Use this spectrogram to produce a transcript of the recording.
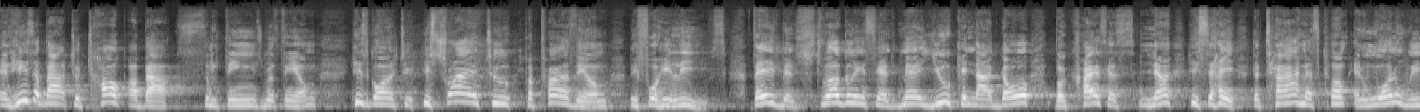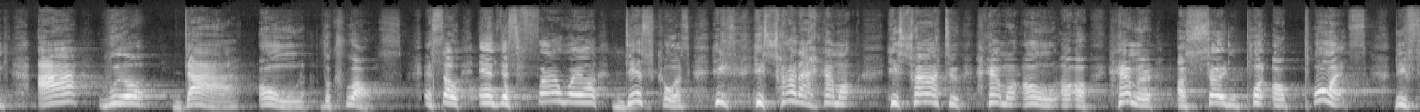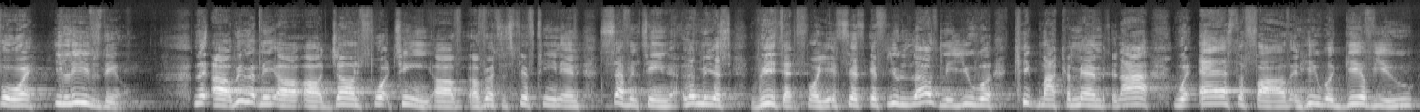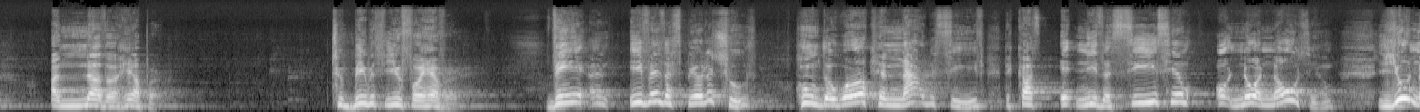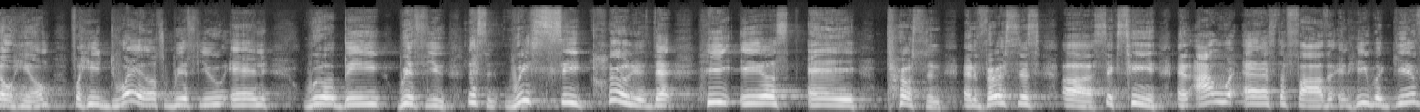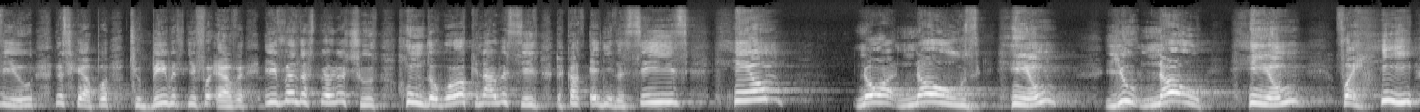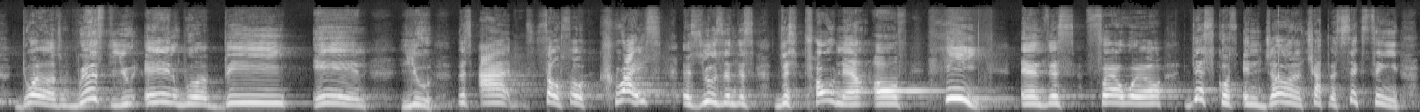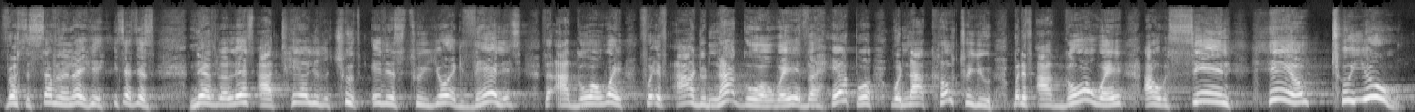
And he's about to talk about some things with them. He's going to, he's trying to prepare them before he leaves. They've been struggling, saying, Man, you cannot go. But Christ has now, he said, Hey, the time has come in one week. I will die on the cross. And so in this farewell discourse, he's, he's trying to hammer, he's trying to hammer on or, or hammer a certain point or points before he leaves them. Uh, read with me uh, uh, John 14, uh, uh, verses 15 and 17. Let me just read that for you. It says, If you love me, you will keep my commandments, and I will ask the Father, and he will give you another helper to be with you forever. Then, even the Spirit of truth, whom the world cannot receive because it neither sees him nor knows him, you know him, for he dwells with you and will be with you. Listen, we see clearly that he is a person. In verses uh, 16, and I will ask the Father, and he will give you this helper to be with you forever, even the Spirit of truth, whom the world cannot receive because it neither sees him nor knows him. You know him for he dwells with you and will be in you. This I so so Christ is using this, this pronoun of he in this farewell discourse in John chapter 16, verses 7 and 8. He, he says this Nevertheless, I tell you the truth, it is to your advantage that I go away. For if I do not go away, the helper will not come to you. But if I go away, I will send him to you.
